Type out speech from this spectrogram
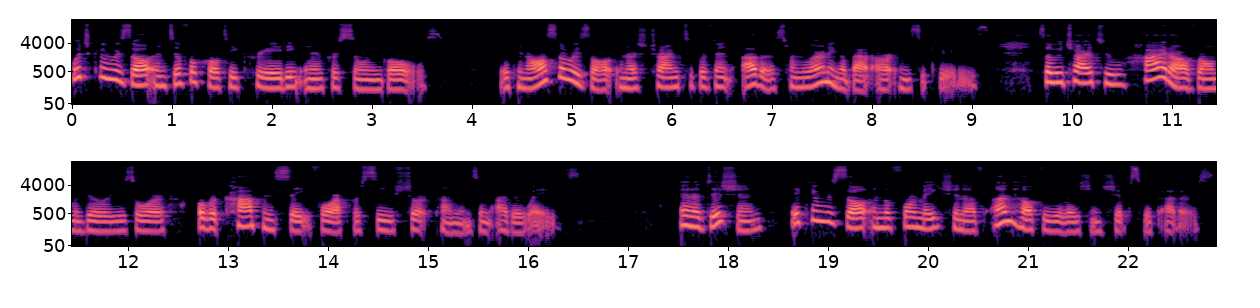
which can result in difficulty creating and pursuing goals. It can also result in us trying to prevent others from learning about our insecurities. So we try to hide our vulnerabilities or overcompensate for our perceived shortcomings in other ways. In addition, it can result in the formation of unhealthy relationships with others.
